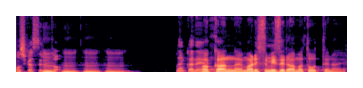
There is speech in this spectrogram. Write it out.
もしかすると。うんうんうんうんなんかね、わかんない。マリス・ミゼルあんま通ってない。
